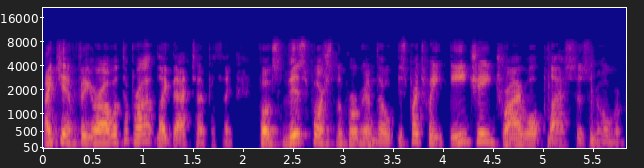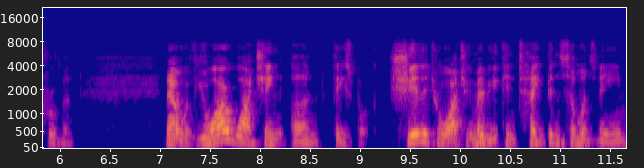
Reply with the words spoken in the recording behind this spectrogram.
I can't figure out what the problem, like that type of thing. Folks, this portion of the program, though, is brought to you by AJ Drywall Plasters and Home Improvement. Now, if you are watching on Facebook, share that you're watching. Remember, you can type in someone's name.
